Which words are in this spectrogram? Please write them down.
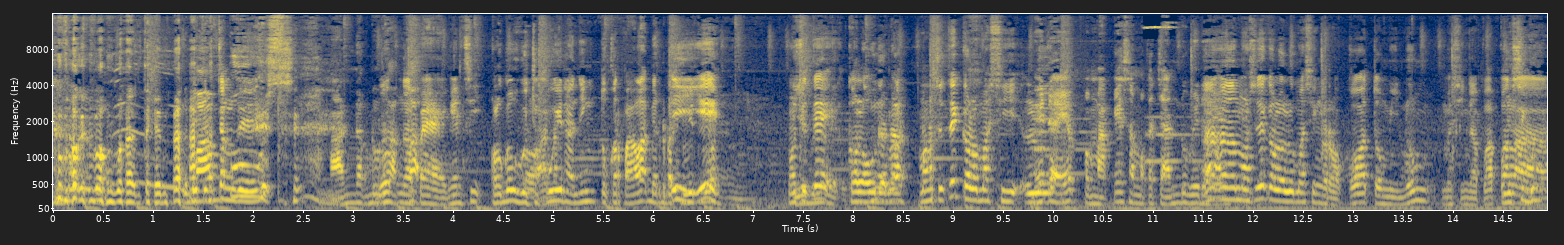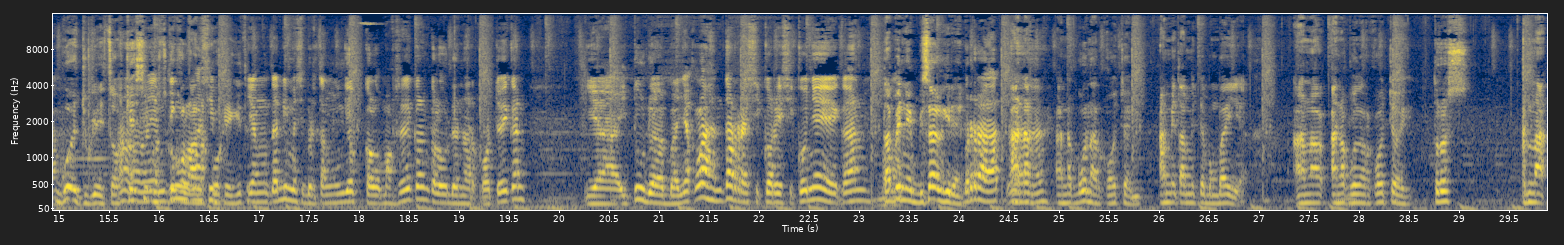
Pakai bambu antena. Lebih kenceng sih. Mampus. anak durhaka nggak pengen sih. Kalau gue gue cukuin anjing, tuker pala biar dapat duit. Iya. Maksudnya bener ya. kalau udah na- maksudnya kalau masih lu beda ya pemakai sama kecandu beda ya? ah, maksudnya kalau lu masih ngerokok atau minum masih nggak apa-apa Iya lah. gua, gua juga it's okay Ah, sih yang maksud penting kalau anak masih gua kayak gitu. yang tadi masih bertanggung jawab kalau maksudnya kan kalau udah narkocoy kan ya itu udah banyak lah ntar resiko-resikonya ya kan Tapi nih bisa gini. berat anak anak gue narkocoy amit-amit ya bang bayi ya anak anak gue narkocoy terus kena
